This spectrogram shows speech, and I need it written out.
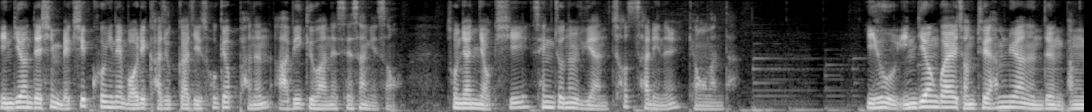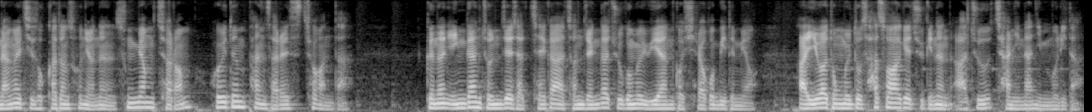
인디언 대신 멕시코인의 머리 가죽까지 속여 파는 아비규환의 세상에서 소년 역시 생존을 위한 첫 살인을 경험한다. 이후 인디언과의 전투에 합류하는 등 방랑을 지속하던 소년은 숙명처럼 홀든 판사를 스쳐간다. 그는 인간 존재 자체가 전쟁과 죽음을 위한 것이라고 믿으며 아이와 동물도 사소하게 죽이는 아주 잔인한 인물이다.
